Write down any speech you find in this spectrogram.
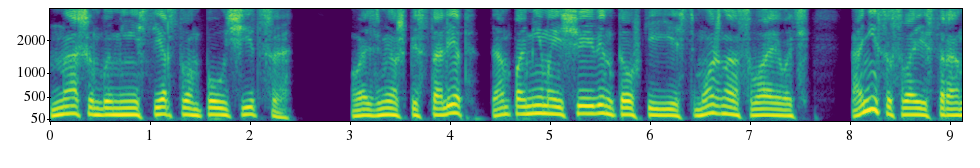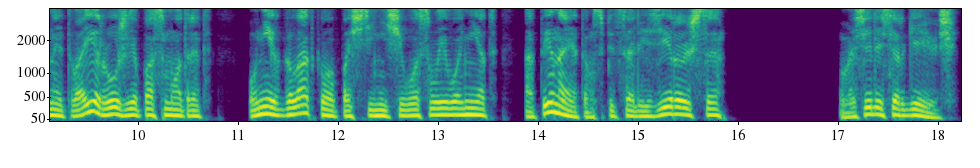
Нашим бы министерством поучиться. Возьмешь пистолет, там помимо еще и винтовки есть, можно осваивать. Они со своей стороны твои ружья посмотрят. У них гладкого почти ничего своего нет, а ты на этом специализируешься. Василий Сергеевич, —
